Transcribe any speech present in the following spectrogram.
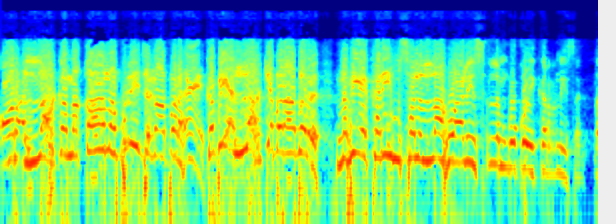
और अल्लाह का मकाम अपनी जगह पर है कभी अल्लाह के बराबर नबी करीम सल्लल्लाहु को कोई कर नहीं सकता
